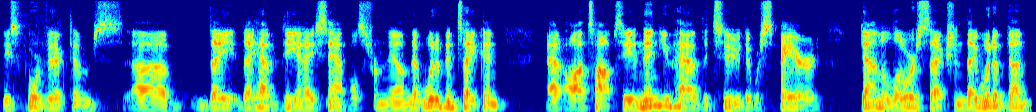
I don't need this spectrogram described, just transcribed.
these four victims, uh, they they have DNA samples from them that would have been taken at autopsy, and then you have the two that were spared down the lower section. They would have done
